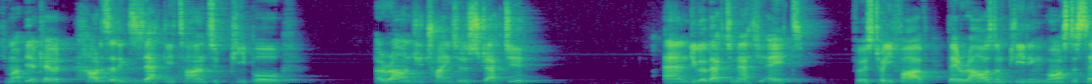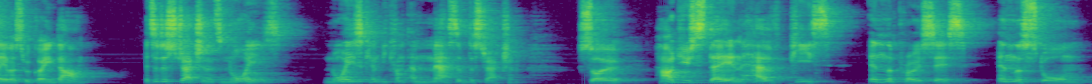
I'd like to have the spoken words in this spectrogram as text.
you might be okay, but how does that exactly tie into people around you trying to distract you? And you go back to Matthew 8, verse 25. They roused and pleading, Master, save us, we're going down. It's a distraction, it's noise. Noise can become a massive distraction. So how do you stay and have peace in the process, in the storm?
